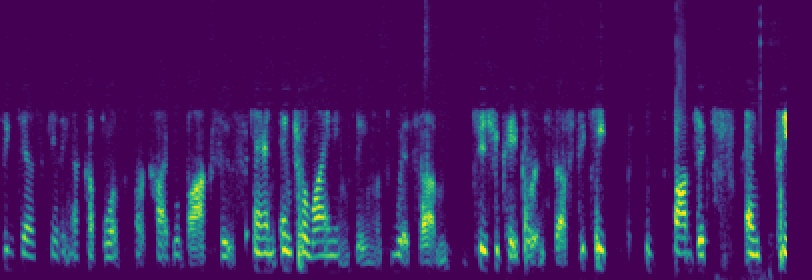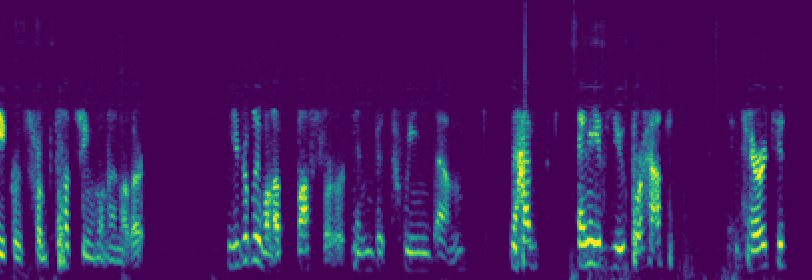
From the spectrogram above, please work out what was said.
suggest getting a couple of archival boxes and interlining things with um, tissue paper and stuff to keep objects and papers from touching one another. You really want a buffer in between them. Have any of you perhaps inherited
